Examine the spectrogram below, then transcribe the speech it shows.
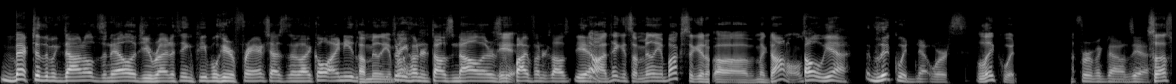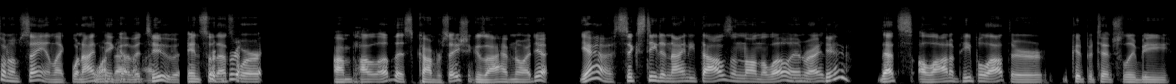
back to the McDonald's analogy, right? I think people hear franchise and they're like, "Oh, I need A million three bucks. hundred thousand dollars, Yeah. or five hundred thousand. Yeah. No, I think it's a million bucks to get a uh, McDonald's oh yeah, liquid net worth liquid. for McDonald's. Yeah. So that's what I'm saying. Like when I One think of it too, and so that's where um, I love this conversation because I have no idea. Yeah, sixty to ninety thousand on the low end, right? Yeah. That's a lot of people out there could potentially be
